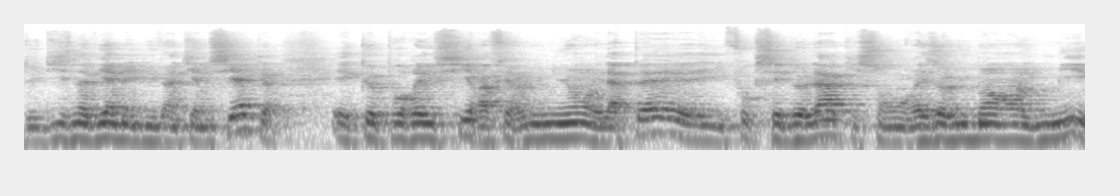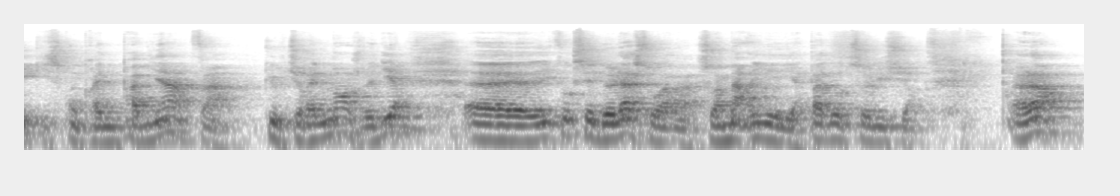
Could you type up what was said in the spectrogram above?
du 19e et du 20e siècle, et que pour réussir à faire l'union et la paix, il faut que ces deux-là, qui sont résolument ennemis et qui ne se comprennent pas bien, enfin culturellement je veux dire, il faut que ces deux-là soient, soient mariés, il n'y a pas d'autre solution. Alors,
